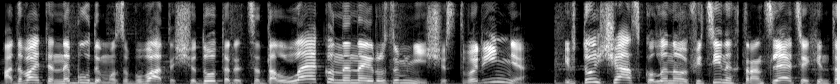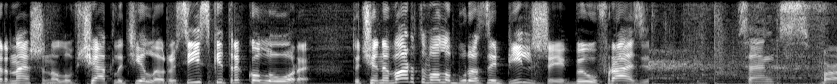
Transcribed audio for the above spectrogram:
А давайте не будемо забувати, що дотери це далеко не найрозумніші створіння. І в той час, коли на офіційних трансляціях інтернешналу в чат летіли російські триколори, то чи не вартувало б у рази більше, якби у фразі Thanks for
